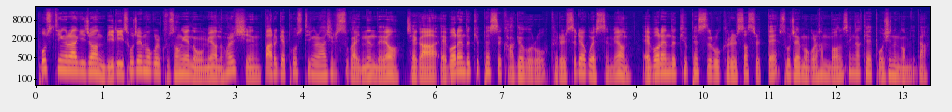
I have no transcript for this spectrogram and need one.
포스팅을 하기 전 미리 소제목을 구성해 놓으면 훨씬 빠르게 포스팅을 하실 수가 있는데요. 제가 에버랜드 큐패스 가격으로 글을 쓰려고 했으면 에버랜드 큐패스로 글을 썼을 때 소제목을 한번 생각해 보시는 겁니다.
